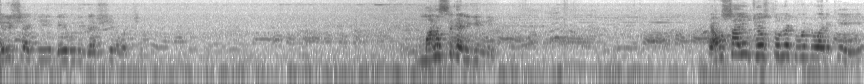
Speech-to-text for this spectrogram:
ఎలిషాకి దేవుని దర్శనం వచ్చింది. మనస్సు కలిగింది. వ్యవసాయం చేస్తున్నటువంటి వాడికి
